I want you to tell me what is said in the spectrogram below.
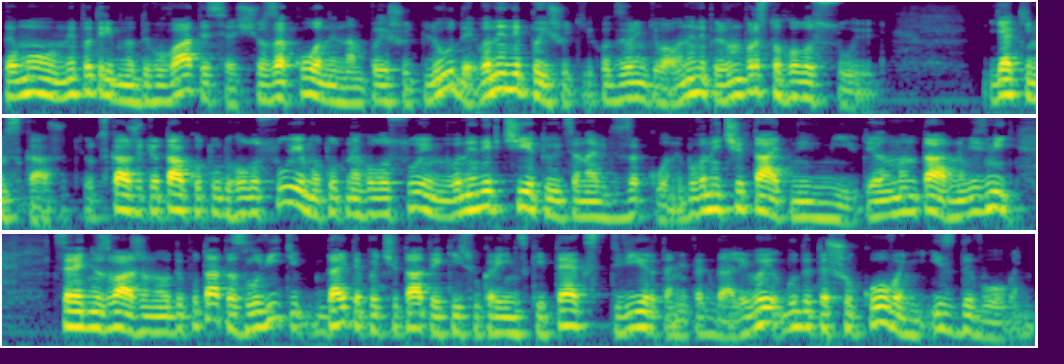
Тому не потрібно дивуватися, що закони нам пишуть люди. Вони не пишуть їх, от зверніть увагу, вони не пишуть, вони просто голосують. Як їм скажуть? От скажуть, отак отут голосуємо, тут не голосуємо. Вони не вчитуються навіть в закони, бо вони читати не вміють. Елементарно, візьміть середньозваженого депутата, зловіть, дайте почитати якийсь український текст, твір там і так далі. Ви будете шоковані і здивовані.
